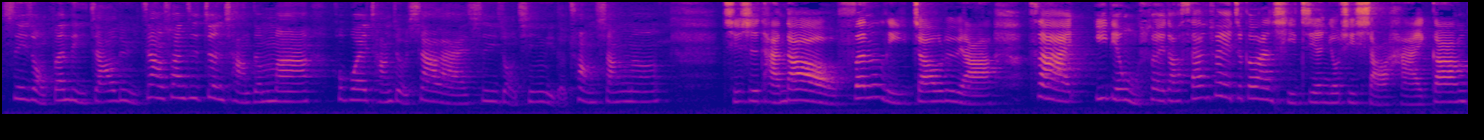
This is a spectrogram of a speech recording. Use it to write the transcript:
是一种分离焦虑，这样算是正常的吗？会不会长久下来是一种心理的创伤呢？其实谈到分离焦虑啊，在一点五岁到三岁这个段期间，尤其小孩刚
